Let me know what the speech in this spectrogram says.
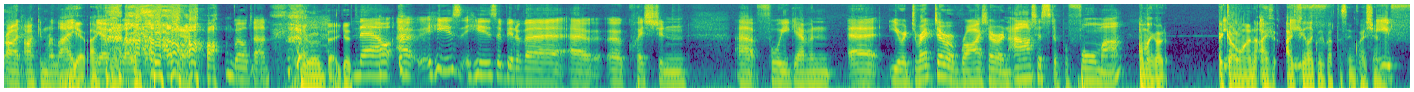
right I can relate. Yep, I can. well done. Well done. You're in Vegas. now, uh, here's here's a bit of a, a, a question uh, for you, Gavin. Uh, you're a director, a writer, an artist, a performer. Oh my god. Uh, Go on. I, I if- feel like we've got the same question. If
